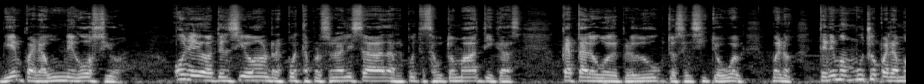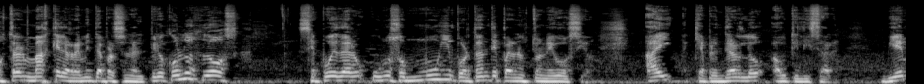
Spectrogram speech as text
bien para un negocio. Horario de atención, respuestas personalizadas, respuestas automáticas, catálogo de productos, el sitio web. Bueno, tenemos mucho para mostrar más que la herramienta personal, pero con los dos se puede dar un uso muy importante para nuestro negocio. Hay que aprenderlo a utilizar. Bien,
